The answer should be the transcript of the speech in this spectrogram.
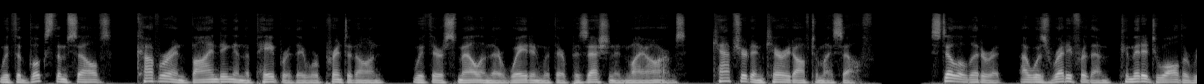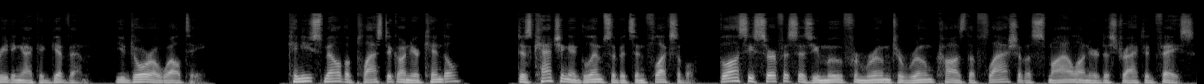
with the books themselves, cover and binding and the paper they were printed on, with their smell and their weight and with their possession in my arms, captured and carried off to myself. Still illiterate, I was ready for them, committed to all the reading I could give them. Eudora Welty. Can you smell the plastic on your Kindle? Does catching a glimpse of its inflexible, glossy surface as you move from room to room cause the flash of a smile on your distracted face?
